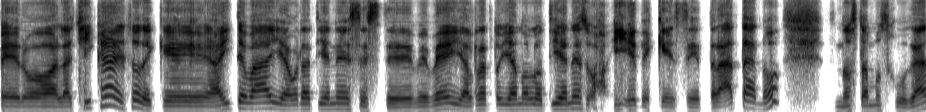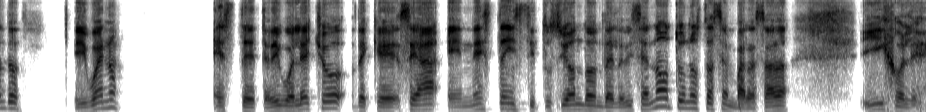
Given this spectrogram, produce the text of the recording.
Pero a la chica, eso de que ahí te va y ahora tienes este bebé y al rato ya no lo tienes, oye, ¿de qué se trata, no? No estamos jugando. Y bueno, este, te digo, el hecho de que sea en esta institución donde le dicen, no, tú no estás embarazada, híjole,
